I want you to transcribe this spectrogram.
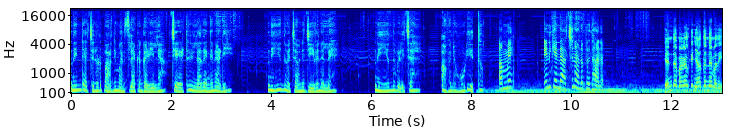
നിന്റെ അച്ഛനോട് പറഞ്ഞു മനസ്സിലാക്കാൻ കഴിയില്ല. ചേട്ടനില്ലാതെ എങ്ങനെ അടി നീയെന്ന് വെച്ച അവന് ജീവനല്ലേ? നീയൊന്ന് വിളിച്ചാൽ അവൻ ഓടിയെത്തും. അമ്മേ എനിക്ക് എന്റെ അച്ഛനാണ് പ്രധാനം. എന്റെ മകൾക്ക് ഞാൻ തന്നെ മതി.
